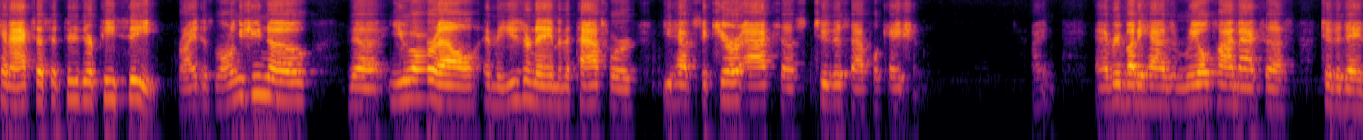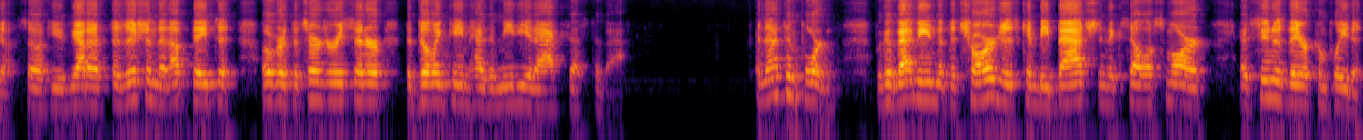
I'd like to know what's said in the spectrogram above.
can access it through their PC. Right? As long as you know the URL and the username and the password, you have secure access to this application. Right? Everybody has real-time access to the data. So if you've got a physician that updates it over at the surgery center, the billing team has immediate access to that. And that's important because that means that the charges can be batched in AccelaSMART as soon as they are completed.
